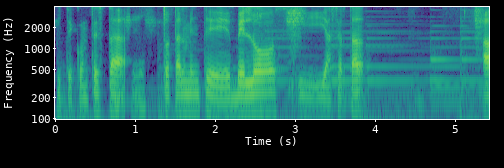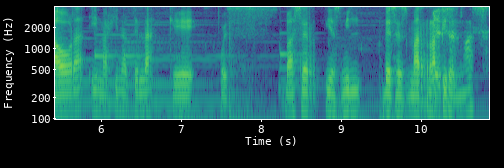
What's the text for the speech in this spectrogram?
y te contesta totalmente veloz y acertado, ahora imagínatela que pues va a ser 10.000 veces más rápido. más.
